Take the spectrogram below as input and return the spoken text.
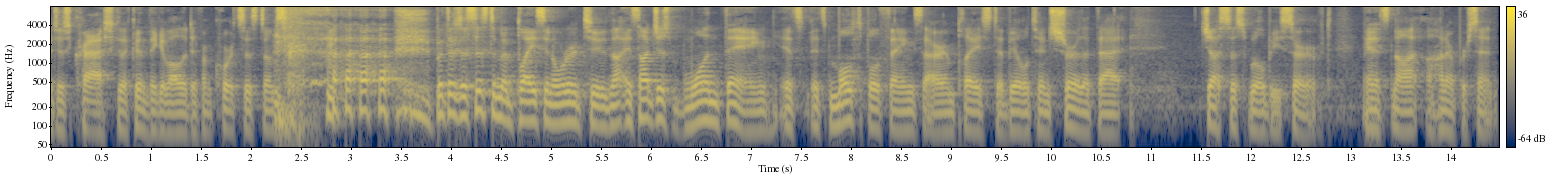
I just crashed because I couldn't think of all the different court systems. but there's a system in place in order to not, it's not just one thing it's it's multiple things that are in place to be able to ensure that that justice will be served and it's not 100%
